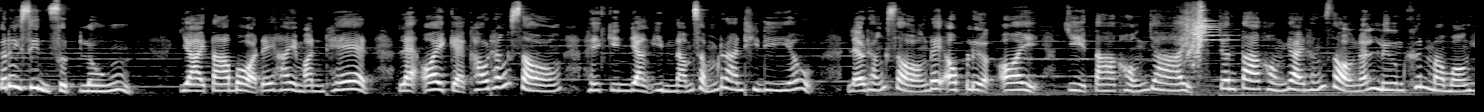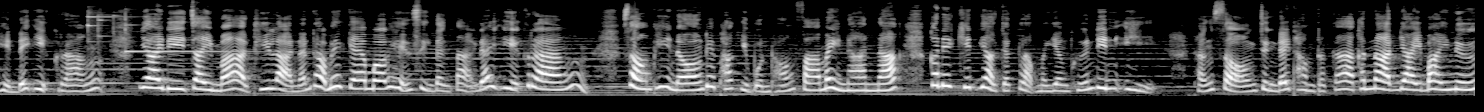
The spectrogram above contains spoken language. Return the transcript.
ก็ได้สิ้นสุดลง ยายตาบอดได้ให้มันเทศ และอ้อยแก่เขาทั้งสอง ให้กินอย่างอิ่มหนำสำราญทีเดียว แล้วทั้งสองได้เอาเปลือกอ้อย จีตาของยาย จนตาของยายทั้งสองนั้นลืมขึ้นมามองเห็นได้อีกครั้ง ยายดีใจมากที่หลานนั้นทำให้แกมองเห็นสิ่งต่างๆ ได้อีกครั้ง สองพี่น้องได้พักอยู่บนท้องฟ้าไม่นานนัก ก็ได้คิดอยากจะกลับมายังพื้นดินอีก ทั้งสองจึงได้ทำตะกร้าขนาดใหญ่ใบหนึ่ง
